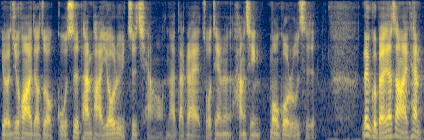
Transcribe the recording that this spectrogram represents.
有一句话叫做“股市攀爬，忧虑之强”哦。那大概昨天行情莫过如此。类股表现上来看，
